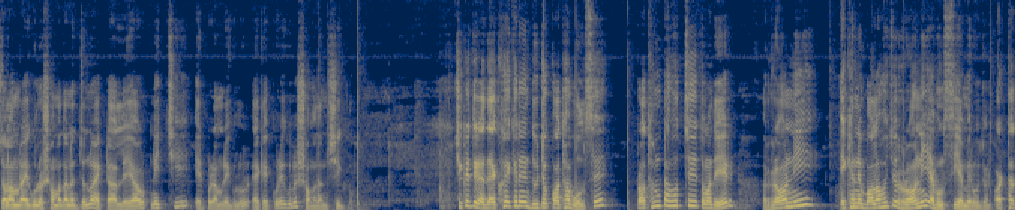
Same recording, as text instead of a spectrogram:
চলো আমরা এগুলোর সমাধানের জন্য একটা লেআউট নিচ্ছি, এরপর আমরা এগুলোর এক এক করে এগুলোর সমাধান শিখব। শিক্ষার্থীরা, দেখো এখানে দুটো কথা বলছে। প্রথমটা হচ্ছে তোমাদের রনি এখানে বলা হয়েছে রনি এবং সিয়ামের ওজন। অর্থাৎ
